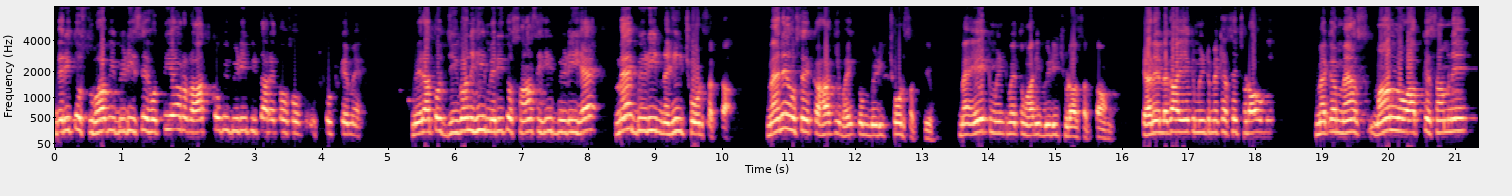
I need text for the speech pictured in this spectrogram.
मेरी तो सुबह भी बीड़ी से होती है और रात को भी बीड़ी पीता रहता हूँ उठ उठ के मैं। मेरा तो जीवन ही, मेरी तो सांस ही बीड़ी है। मैं बीड़ी नहीं छोड़ सकता। मैंने उसे कहा कि, भाई, तुम बीड़ी छोड़ सकते हो। मैं एक मिनट में तुम्हारी बीड़ी छुड़ा सकता हूँ। कहने लगा, एक मिनट में कैसे छुड़ाओगे? मैं कह, मैं, मान लो आपके सामने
